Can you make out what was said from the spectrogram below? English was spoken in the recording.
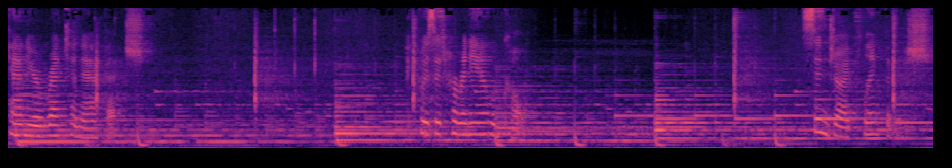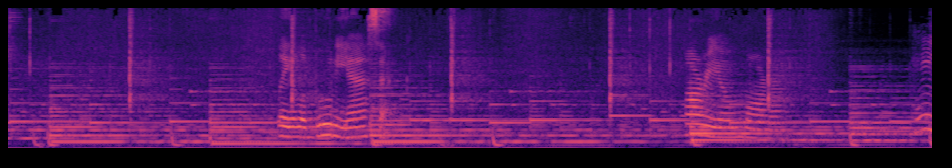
Kanya Rattanapetch. Exquisite Plinkanish. Layla Booney Asek. Mario Maurer.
